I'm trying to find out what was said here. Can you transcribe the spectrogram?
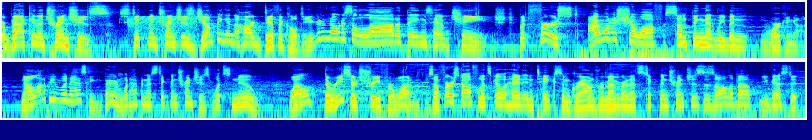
we're back in the trenches. Stickman trenches jumping into hard difficulty. You're gonna notice a lot of things have changed. But first, I wanna show off something that we've been working on. Now, a lot of people have been asking, Baron, what happened to Stickman trenches? What's new? Well, the research tree for one. So first off, let's go ahead and take some ground. Remember that Stickman trenches is all about, you guessed it,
